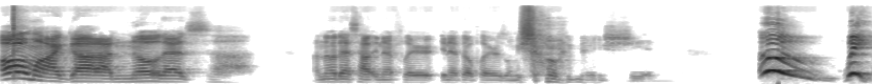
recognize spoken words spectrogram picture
Oh my god, I know that's. Uh, I know that's how NFL, player, NFL players gonna be showing their shit. Ooh, wee.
